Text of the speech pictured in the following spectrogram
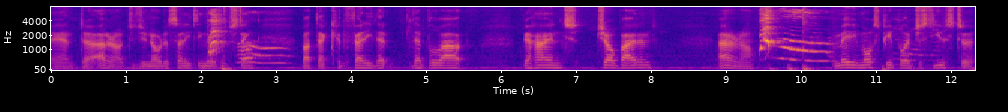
and uh, I don't know. Did you notice anything that was interesting about that confetti that that blew out behind Joe Biden? I don't know. Maybe most people are just used to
